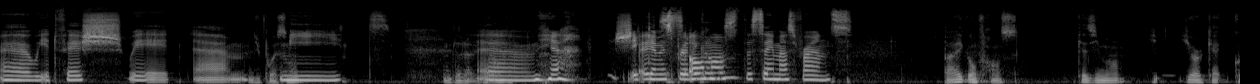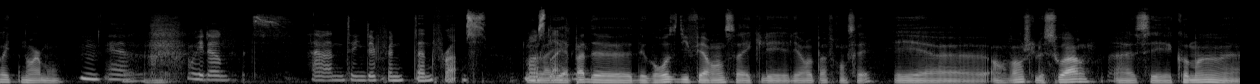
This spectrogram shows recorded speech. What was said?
uh, we eat fish. We eat um, Du poisson, meat. de la viande. Um, yeah, Chicken it's is pretty common? almost the same as France. Pareil qu'en France, quasiment. Y- You're quite normal. Hmm. Yeah, we don't anything different than France. Most Voilà, il n'y a pas de, de grosses différences avec les, les repas français. Et euh, en revanche, le soir, euh, c'est commun euh,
